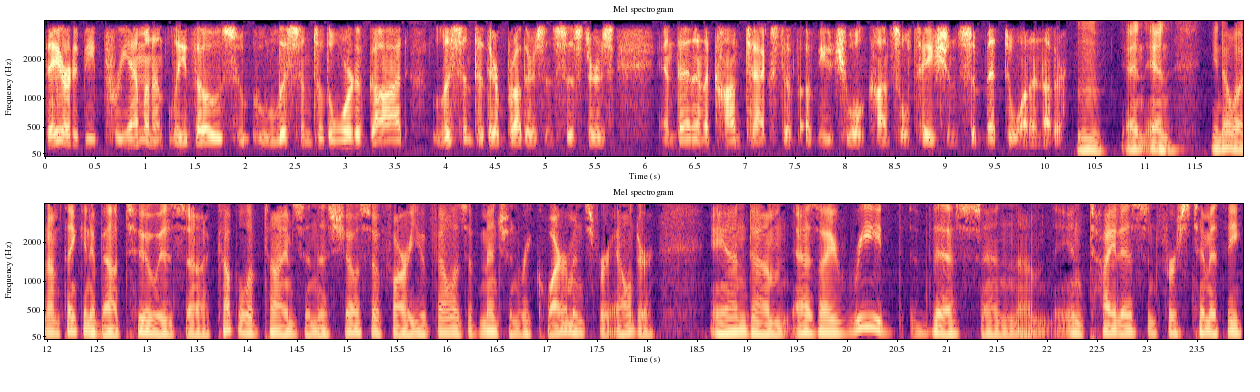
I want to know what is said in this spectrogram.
They are to be preeminently those who, who listen to the word of god listen to their brothers and sisters and then in a context of, of mutual consultation submit to one another. Mm. And and you know what I'm thinking about too is a couple of times in this show so far, you fellows have mentioned requirements for elder, and um, as I read this and um, in Titus and First Timothy,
